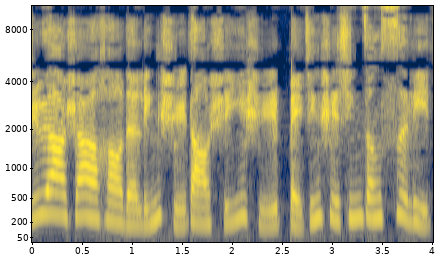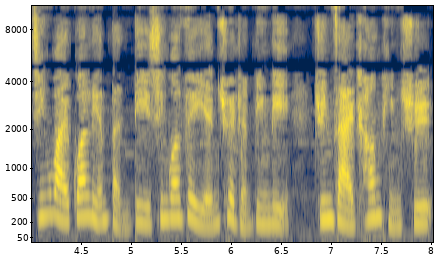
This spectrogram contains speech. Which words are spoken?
十月二十二号的零时到十一时，北京市新增四例境外关联本地新冠肺炎确诊病例，均在昌平区。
